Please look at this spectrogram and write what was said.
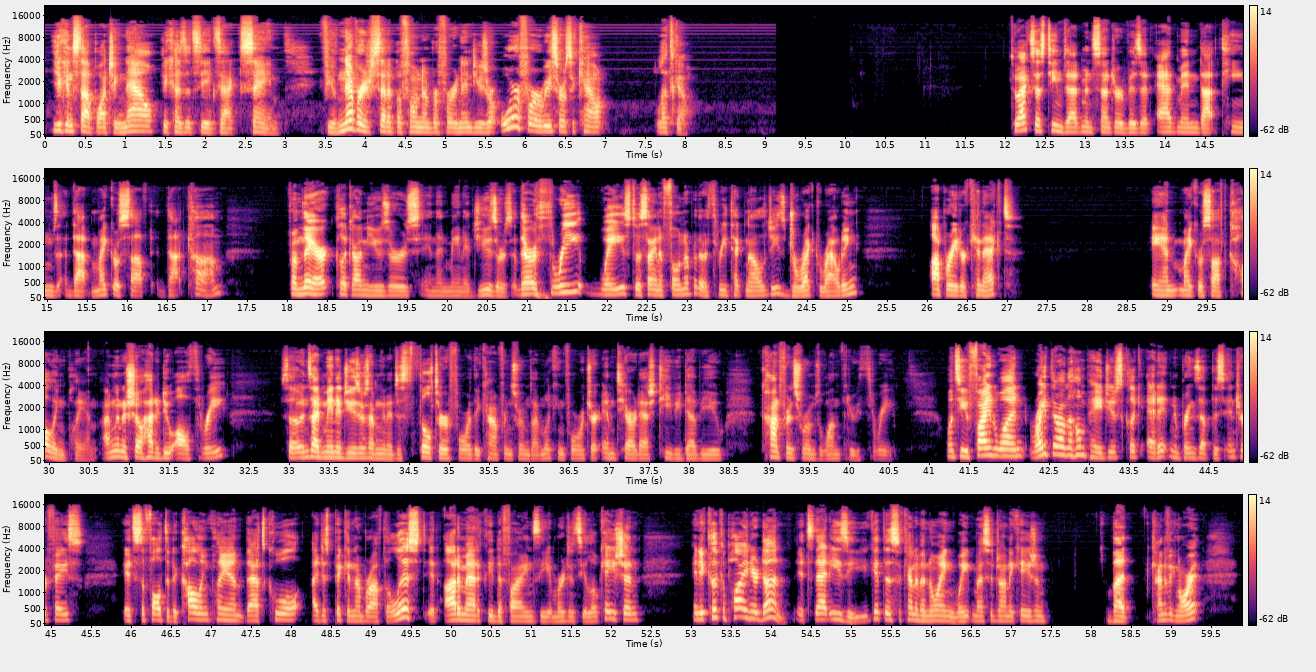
you can stop watching now because it's the exact same. If you've never set up a phone number for an end user or for a resource account, let's go. To access Teams Admin Center, visit admin.teams.microsoft.com. From there, click on Users and then Manage Users. There are three ways to assign a phone number. There are three technologies direct routing, Operator Connect, and Microsoft Calling Plan. I'm going to show how to do all three. So inside Manage Users, I'm going to just filter for the conference rooms I'm looking for, which are MTR-TVW conference rooms 1 through 3. Once you find one, right there on the homepage, you just click Edit and it brings up this interface. It's defaulted to calling plan. That's cool. I just pick a number off the list. It automatically defines the emergency location. And you click apply and you're done. It's that easy. You get this kind of annoying wait message on occasion, but kind of ignore it.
